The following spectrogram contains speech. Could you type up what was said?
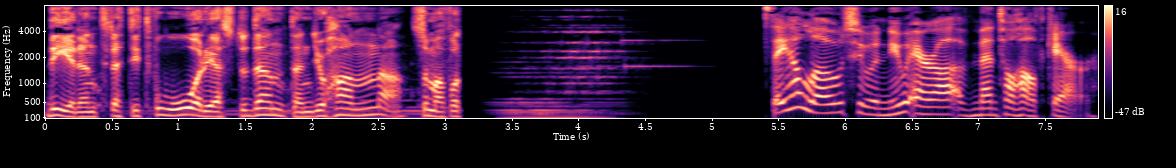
Det är den 32-åriga studenten Johanna som har fått... Say hello to a new era of mental health care.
